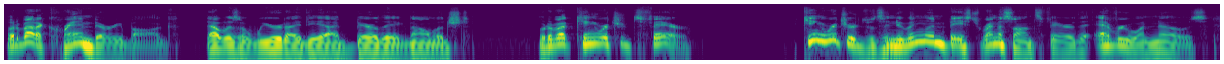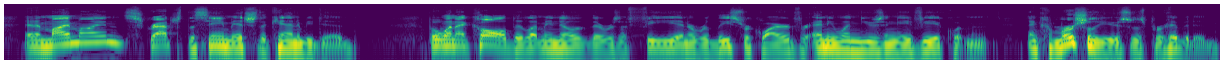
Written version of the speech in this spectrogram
What about a cranberry bog? That was a weird idea I barely acknowledged. What about King Richard's Faire? King Richard's was a New England based Renaissance fair that everyone knows, and in my mind, scratched the same itch that Canobie did. But when I called, they let me know that there was a fee and a release required for anyone using AV equipment, and commercial use was prohibited.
